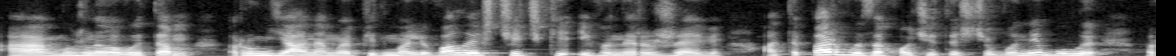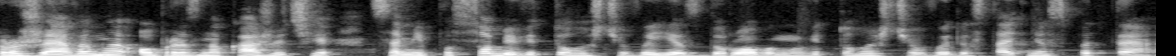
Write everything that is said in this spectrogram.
а можливо, ви там рум'янами підмалювали щічки і вони рожеві. А тепер ви захочете, щоб вони були рожевими, образно кажучи, самі по собі від того, що ви є здоровими, від того, що ви достатньо спите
